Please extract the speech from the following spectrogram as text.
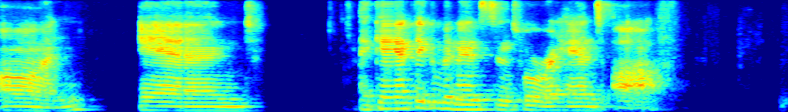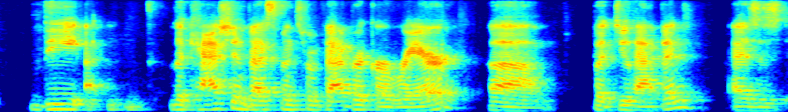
on, and I can't think of an instance where we're hands off. The the cash investments from Fabric are rare, um, but do happen as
